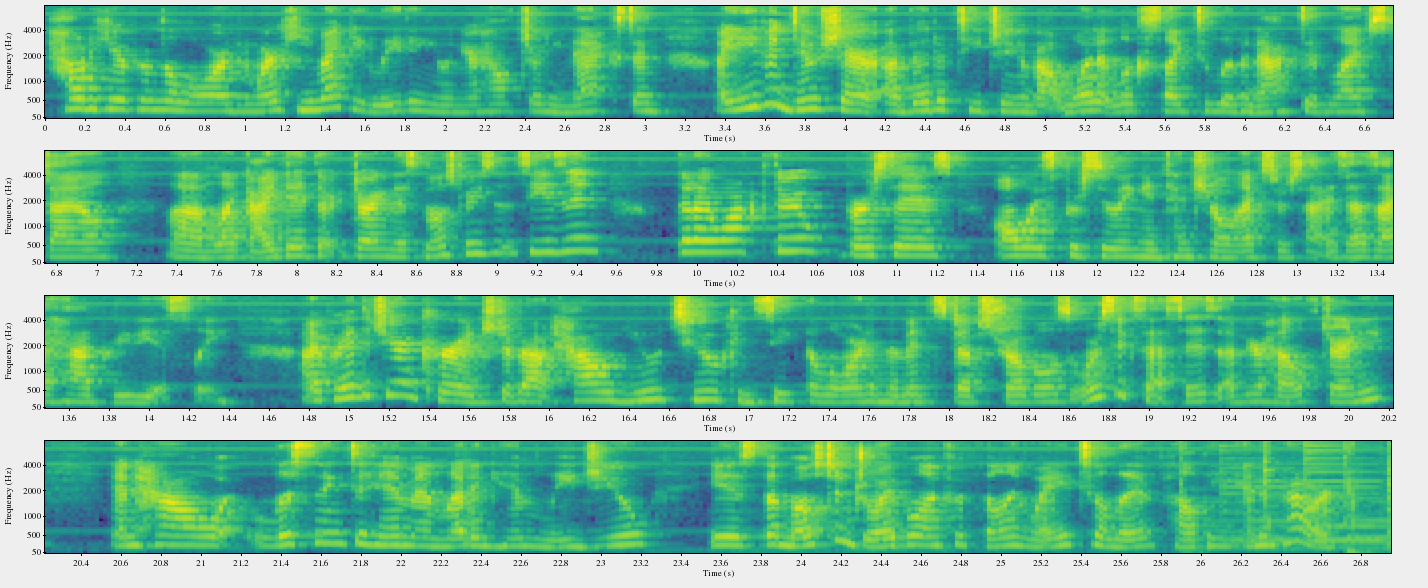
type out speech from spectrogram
how to hear from the Lord and where He might be leading you in your health journey next. And I even do share a bit of teaching about what it looks like to live an active lifestyle, um, like I did th- during this most recent season that I walked through, versus always pursuing intentional exercise as I had previously. I pray that you're encouraged about how you too can seek the Lord in the midst of struggles or successes of your health journey, and how listening to Him and letting Him lead you is the most enjoyable and fulfilling way to live healthy and empowered.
